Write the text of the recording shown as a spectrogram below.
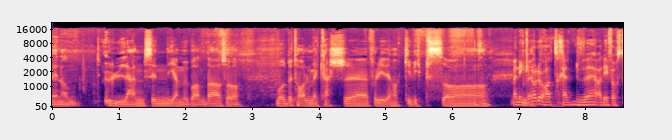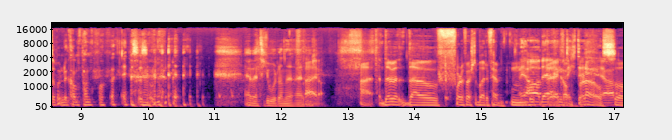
en eller annen Ullern sin hjemmebane. da, altså må du betale med cash eh, fordi de har ikke vips og Men ikke når du har 30 av de første rundekampene på en sesong. Jeg vet ikke hvordan det er. Nei, Nei det, det, er jo for det første bare 15 ja, bortekamper. Og så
